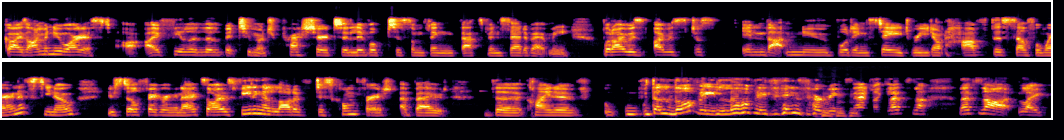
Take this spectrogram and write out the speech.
guys, I'm a new artist. I feel a little bit too much pressure to live up to something that's been said about me. But I was, I was just in that new budding stage where you don't have the self awareness, you know, you're still figuring it out. So I was feeling a lot of discomfort about the kind of the lovely lovely things that are being said. Like let's not let's not like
